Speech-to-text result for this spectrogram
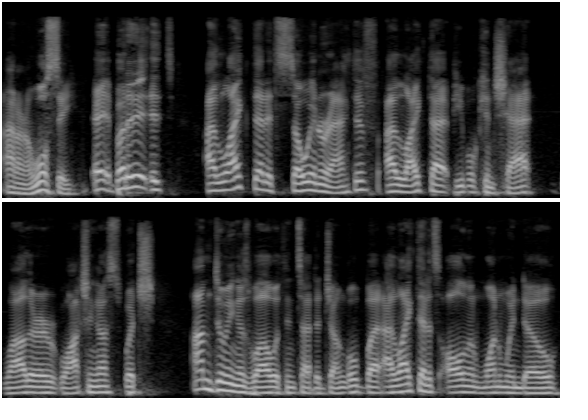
I don't know. We'll see. It, eh, but it, it's I like that it's so interactive. I like that people can chat while they're watching us, which I'm doing as well with Inside the Jungle. But I like that it's all in one window.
